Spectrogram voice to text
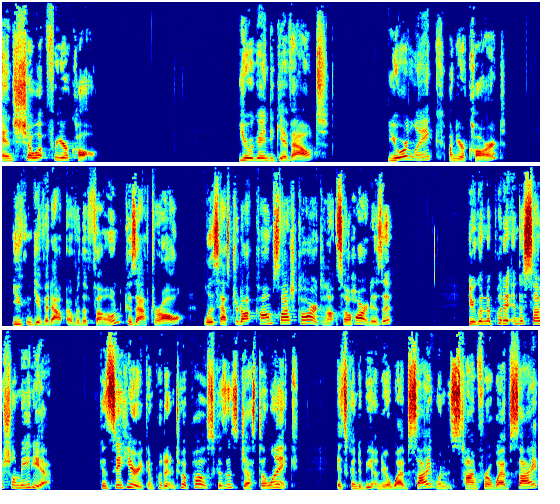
and show up for your call. You're going to give out your link on your card. You can give it out over the phone because after all, lizhester.com slash card. Not so hard, is it? You're going to put it into social media. You can see here, you can put it into a post because it's just a link. It's going to be on your website when it's time for a website.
